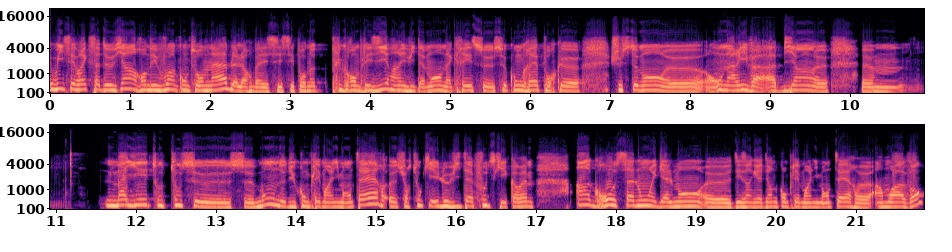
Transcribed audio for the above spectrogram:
Oui, c'est vrai que ça devient un rendez-vous incontournable. Alors, bah, c'est pour notre plus grand plaisir, hein, évidemment. On a créé ce, congrès pour que justement euh, on arrive à, bien euh, euh, mailler tout, tout ce, ce, monde du complément alimentaire, euh, surtout qu'il y a eu le VitaFoods qui est quand même un gros salon également euh, des ingrédients de complément alimentaire euh, un mois avant.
